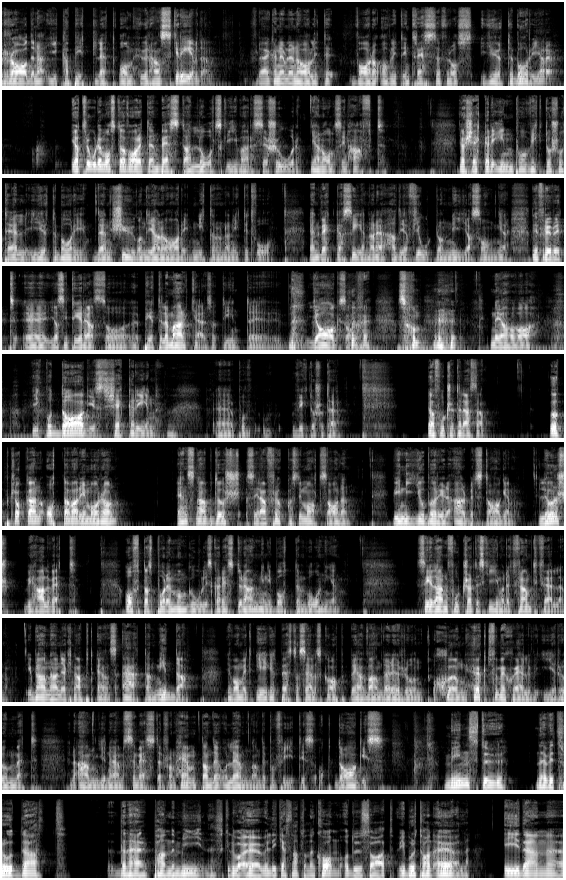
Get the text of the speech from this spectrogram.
raderna i kapitlet om hur han skrev den. För det här kan nämligen ha lite, vara av lite intresse för oss göteborgare. Jag tror det måste ha varit den bästa låtskrivarsession jag någonsin haft. Jag checkade in på Victors hotell i Göteborg den 20 januari 1992. En vecka senare hade jag 14 nya sånger. Det är för övrigt, eh, jag citerar alltså eh, Peter Lemark här så att det är inte jag som, som när jag var, gick på dagis checkade in eh, på Victors hotell. Jag fortsätter läsa. Upp klockan åtta varje morgon. En snabb dusch, sedan frukost i matsalen. Vid nio började arbetsdagen. Lunch vid halv ett. Oftast på den mongoliska restaurangen i bottenvåningen. Sedan fortsatte skrivandet fram till kvällen. Ibland hann jag knappt ens äta middag. Jag var mitt eget bästa sällskap där jag vandrade runt och sjöng högt för mig själv i rummet. En angenäm semester från hämtande och lämnande på fritids och dagis. Minns du när vi trodde att den här pandemin skulle vara över lika snabbt som den kom och du sa att vi borde ta en öl i den eh,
